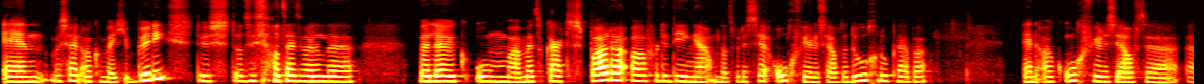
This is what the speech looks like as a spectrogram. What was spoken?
En we zijn ook een beetje buddies, dus dat is altijd wel, uh, wel leuk om uh, met elkaar te sparren over de dingen, omdat we ongeveer dezelfde doelgroep hebben. En ook ongeveer dezelfde uh,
